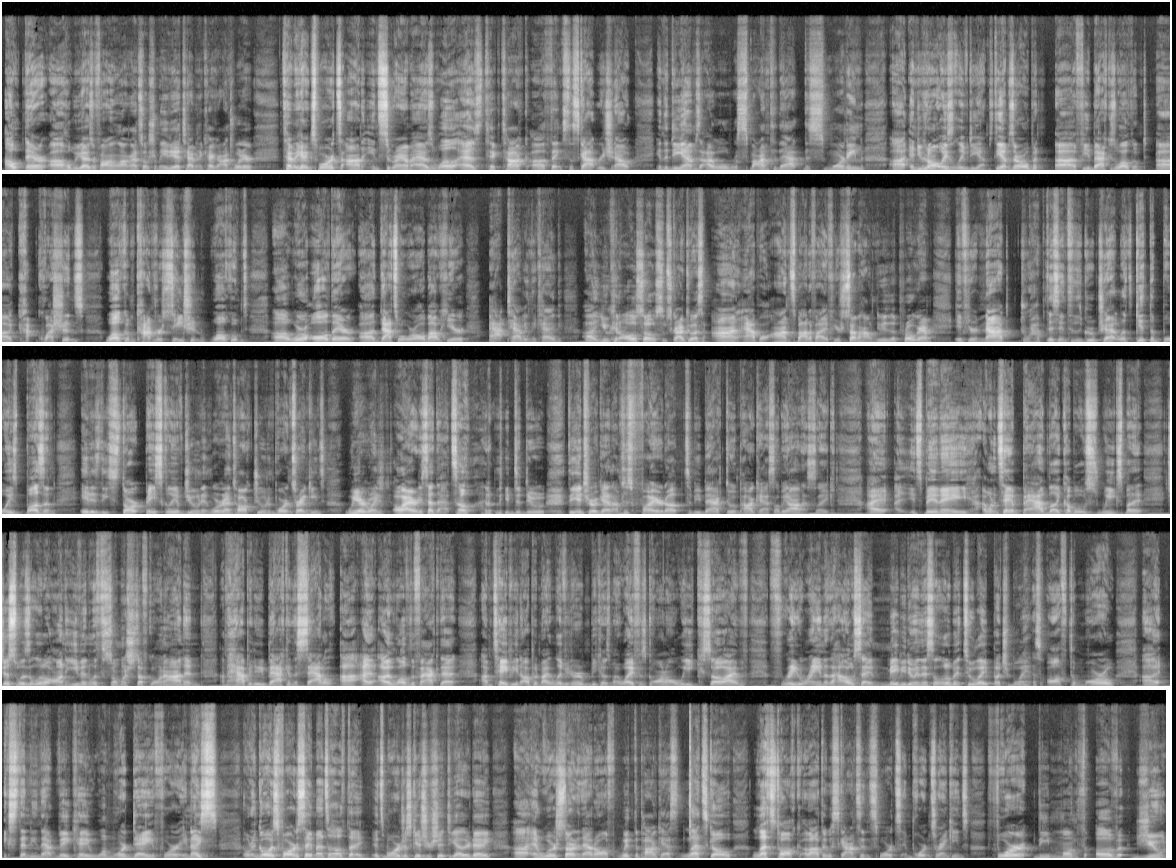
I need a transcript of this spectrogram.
out there. Uh, hope you guys are following along on social media, tapping the keg on Twitter, the keg sports on Instagram as well as TikTok. Uh, thanks to Scott reaching out in the DMs. I will respond to that this morning. Uh, and you can always leave DMs. DMs are open. Uh, feedback is welcomed. Uh, co- questions welcome. Conversation welcomed. Uh, we're all there. that's what we're all about here at Tapping the Keg. Uh, you can also subscribe to us on Apple, on Spotify if you're somehow new to the program. If you're not, drop this into the group chat. Let's get the boys buzzing. It is the start basically of June, and we're going to talk June importance rankings. We are going to, oh, I already said that, so I don't need to do the intro again. I'm just fired up to be back doing podcasts, I'll be honest. Like, I, it's been a, I wouldn't say a bad like couple of weeks, but it just was a little uneven with so much stuff going on, and I'm happy to be back in the saddle. Uh, I, I love the fact that I'm taping up in my living room because my wife is gone all week. So I've free reign of the house and maybe doing this a little bit too late, but your boy has off tomorrow, uh, extending that vacay one more day for a nice. I wouldn't go as far to say mental health day. It's more just get your shit together day. Uh, and we're starting that off with the podcast. Let's go. Let's talk about the Wisconsin sports importance rankings for the month of June.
